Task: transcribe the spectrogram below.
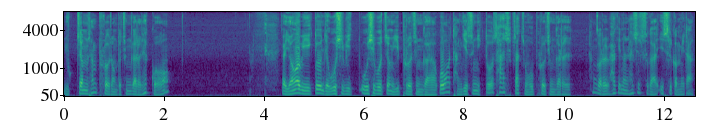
6.3% 정도 증가를 했고 그러니까 영업이익도 이제 52, 55.2% 증가하고 당기순익도 44.5% 증가를 한 거를 확인을 하실 수가 있을 겁니다.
